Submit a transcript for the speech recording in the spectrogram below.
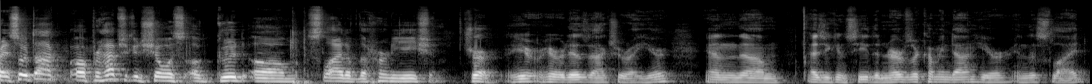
right, so Doc, uh, perhaps you could show us a good um, slide of the herniation. Sure, here here it is actually right here, and um, as you can see, the nerves are coming down here in this slide.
